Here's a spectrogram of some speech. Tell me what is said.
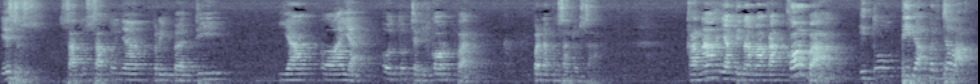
Yesus satu-satunya pribadi yang layak untuk jadi korban penebusan dosa. Karena yang dinamakan korban itu tidak bercela.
